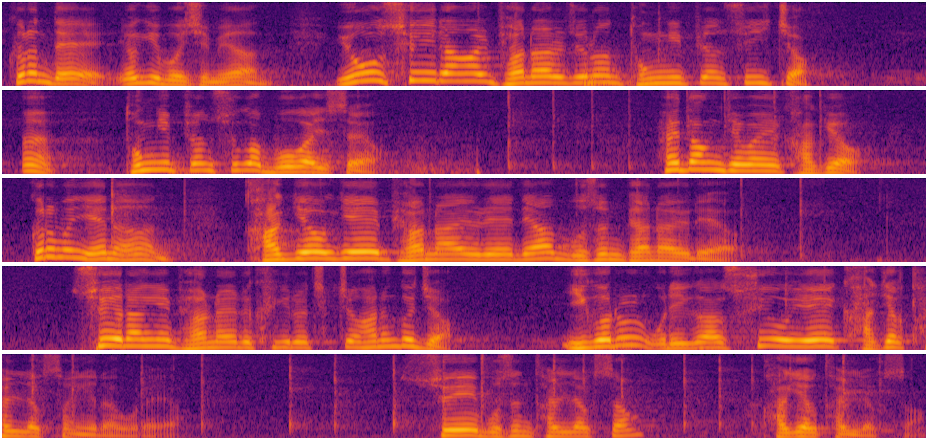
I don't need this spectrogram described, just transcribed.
그런데 여기 보시면 요 수혜량을 변화를 주는 독립변수 있죠? 에? 독립변수가 뭐가 있어요? 해당 재화의 가격. 그러면 얘는 가격의 변화율에 대한 무슨 변화율이에요? 수혜량의 변화율의 크기를 측정하는 거죠. 이거를 우리가 수요의 가격 탄력성이라고 그래요. 수요의 무슨 탄력성? 가격 탄력성.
